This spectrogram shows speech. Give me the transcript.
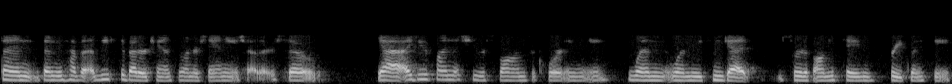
then then we have at least a better chance of understanding each other. So yeah, I do find that she responds accordingly when when we can get sort of on the same frequency.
